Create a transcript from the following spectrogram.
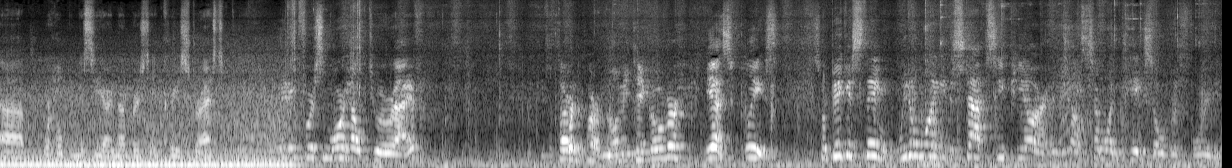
uh, we're hoping to see our numbers increase drastically. Waiting for some more help to arrive. The fire department, let me take over? Yes, please. So biggest thing, we don't want you to stop CPR until someone takes over for you.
